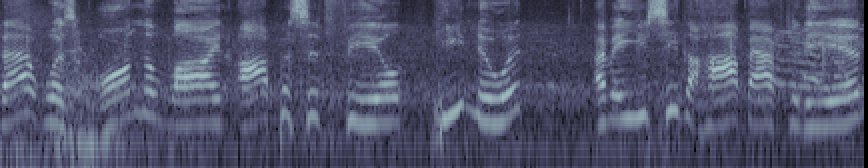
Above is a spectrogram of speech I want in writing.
That was on the line, opposite field. He knew it. I mean, you see the hop after the in,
